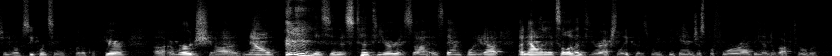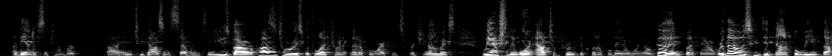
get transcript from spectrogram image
genome sequencing in clinical care. Uh, eMERGE uh, now is in its 10th year, as, uh, as Dan pointed out, uh, now in its 11th year, actually, because we began just before uh, the end of October, the end of September. in 2007, to use biorepositories with electronic medical records for genomics. We actually weren't out to prove the clinical data were no good, but there were those who did not believe the,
